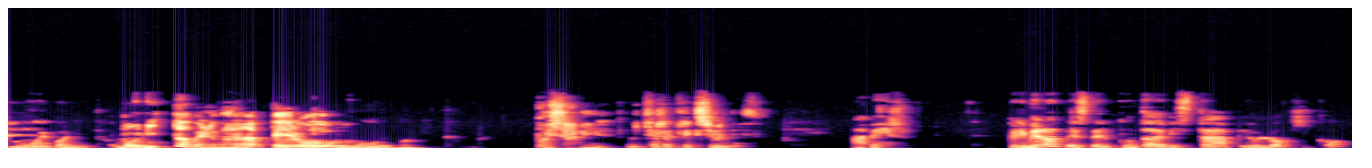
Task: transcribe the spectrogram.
Muy bonito. Bonito, ¿verdad? Pero. Muy bonito. Pues a ver, muchas reflexiones. A ver. Primero, desde el punto de vista biológico,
